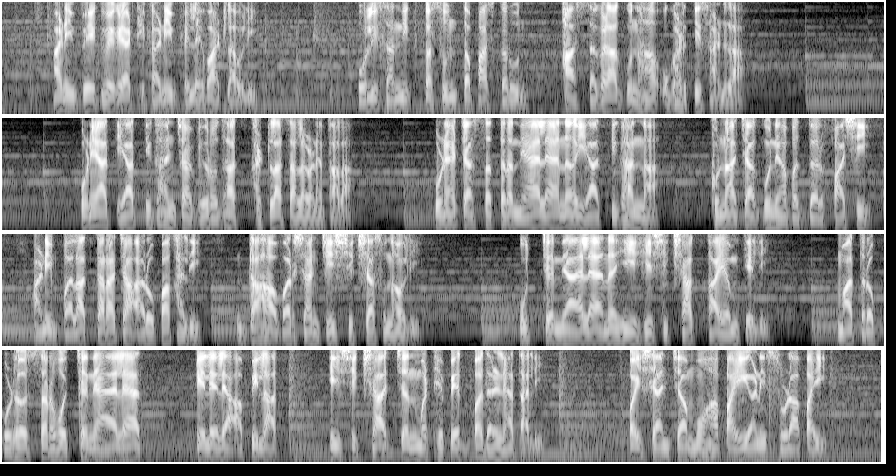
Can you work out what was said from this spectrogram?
आणि वेगवेगळ्या ठिकाणी विल्हेवाट लावली. पोलिसांनी कसून तपास करून हा सगळा गुन्हा उघडकीस आणला. पुण्यात या तिघांच्या विरोधात खटला चालवण्यात आला. पुण्याच्या सत्र न्यायालयानं या तिघांना खुनाच्या गुन्ह्याबद्दल फाशी आणि बलात्काराच्या आरोपाखाली दहा वर्षांची शिक्षा सुनावली. उच्च न्यायालयानंही ही शिक्षा कायम केली. मात्र पुढं सर्वोच्च न्यायालयात केलेल्या अपिलात ही शिक्षा जन्मठेपेत बदलण्यात आली. पैशांच्या मोहापायी आणि सुडापायी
